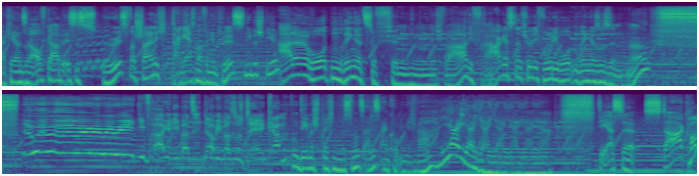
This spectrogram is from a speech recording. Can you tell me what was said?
Okay, unsere Aufgabe ist es höchstwahrscheinlich, danke erstmal für den Pilz, liebes Spiel, alle roten Ringe zu finden, nicht wahr? Die Frage ist natürlich, wo die roten Ringe so sind, ne? Die Frage, die man sich, glaube ich, mal so stellen kann. Und dementsprechend müssen wir uns alles angucken, nicht wahr? Ja, ja, ja, ja, ja, ja, ja. Die erste Starcoin!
